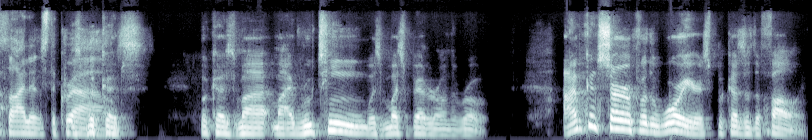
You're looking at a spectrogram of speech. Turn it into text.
Silence the crowd. because because my my routine was much better on the road. I'm concerned for the Warriors because of the following.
